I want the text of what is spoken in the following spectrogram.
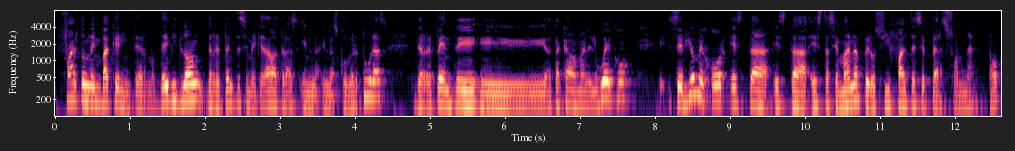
falta un linebacker interno. David Long de repente se me quedaba atrás en las coberturas, de repente atacaba mal el hueco se vio mejor esta, esta, esta semana, pero sí falta ese personal, ¿no?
